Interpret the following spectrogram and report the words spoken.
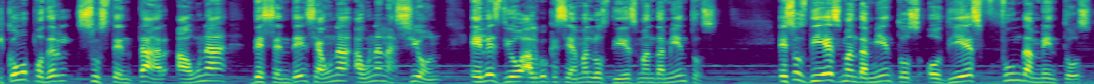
y cómo poder sustentar a una descendencia, a una, a una nación, Él les dio algo que se llaman los diez mandamientos. Esos diez mandamientos o diez fundamentos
